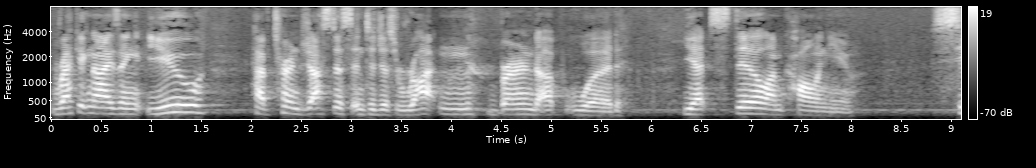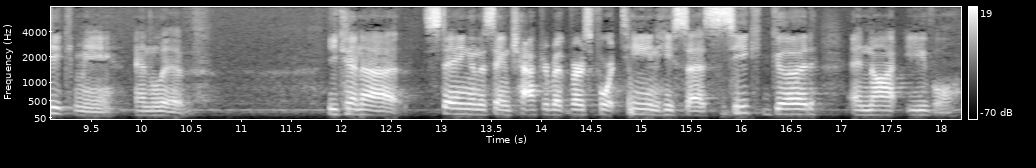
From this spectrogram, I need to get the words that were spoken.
recognizing you have turned justice into just rotten, burned up wood, yet still I'm calling you. Seek me and live. You can, uh, staying in the same chapter, but verse 14, he says, Seek good and not evil,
